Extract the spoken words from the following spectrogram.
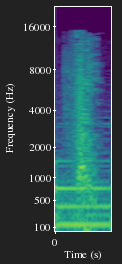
you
